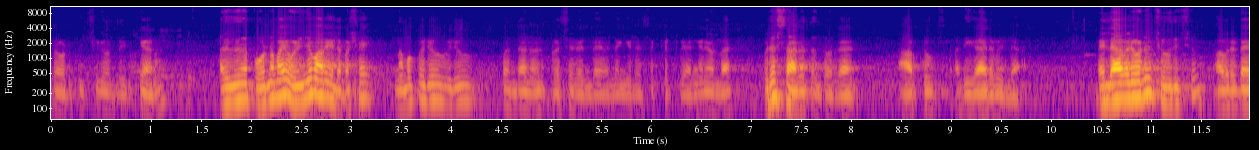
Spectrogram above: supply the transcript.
പ്രവർത്തിച്ചുകൊണ്ടിരിക്കുകയാണ്. അതിൽ നിന്ന് പൂർണമായി ഒഴിഞ്ഞു മാറിയില്ല. പക്ഷേ നമുക്കൊരു ഒരു എന്താണ് ഒരു പ്രസിഡന്റ് അല്ലെങ്കിൽ സെക്രട്ടറി അങ്ങനെയുള്ള ഒരു സ്ഥാനത്തും തുടരാൻ ആർക്കും അധികാരമില്ല. എല്ലാവരോടും ചോദിച്ചു. അവരുടെ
